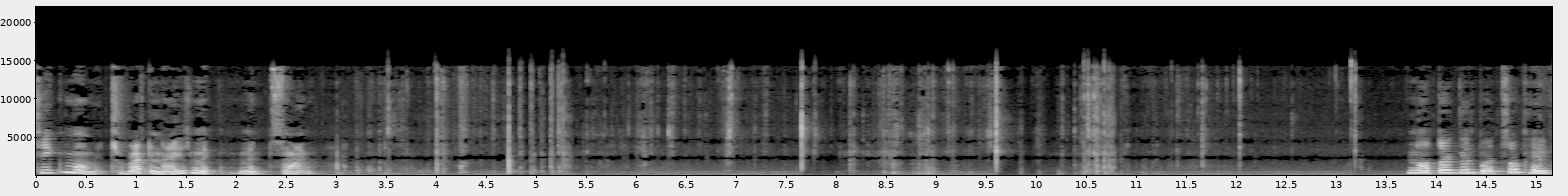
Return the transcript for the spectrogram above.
Take a moment to recognize mint, mint slime. Not that good, but it's okay.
